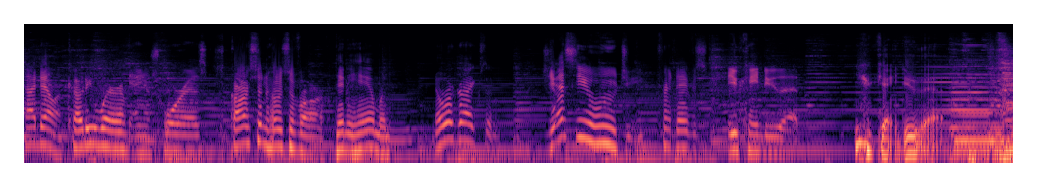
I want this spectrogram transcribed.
Ty Dillon, Cody Ware, Daniel Suarez, Carson Hocevar, Denny Hamlin, Noah Gragson. Jesse Iwuji, Trent Davis. You can't do that. You can't do that.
